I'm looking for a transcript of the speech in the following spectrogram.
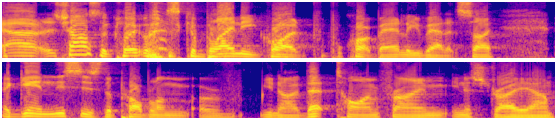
uh, Charles Leclerc was complaining quite quite badly about it. So, again, this is the problem of you know that time frame in Australia.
